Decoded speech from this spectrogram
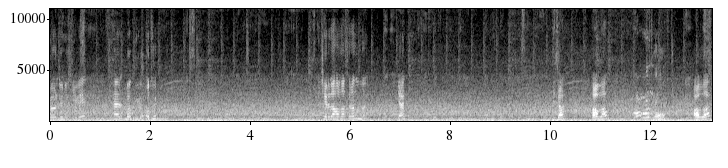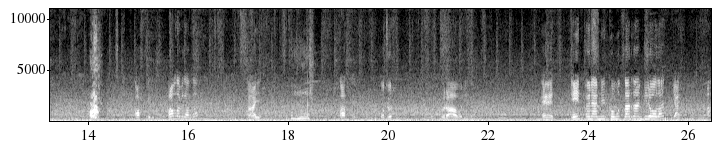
gördüğünüz gibi her bakıyor. Otur. Bir kere daha havlattıralım mı? Gel. Liza. Havla. Havla. Aferin. Havla bir tane daha. Hayır. Aferin. Otur. Bravo Liza. Evet. En önemli komutlardan biri olan gel. Ah.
